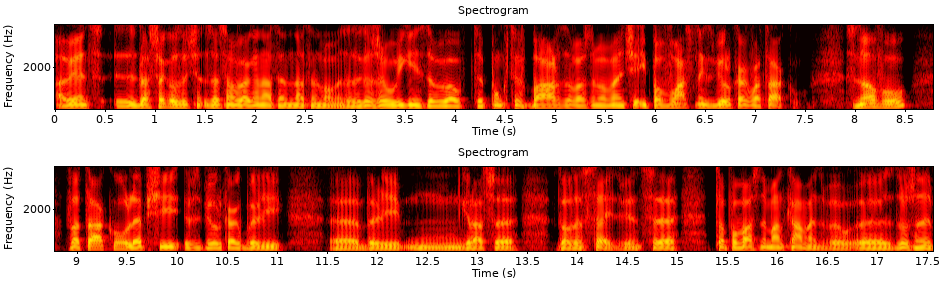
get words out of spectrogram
A więc y, dlaczego zwracam uwagę na ten, na ten moment? Dlatego, że Wiggins zdobywał te punkty w bardzo ważnym momencie i po własnych zbiórkach w ataku. Znowu w ataku lepsi w zbiórkach byli, e, byli mm, gracze Golden State, więc e, to poważny mankament był e, drużyny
